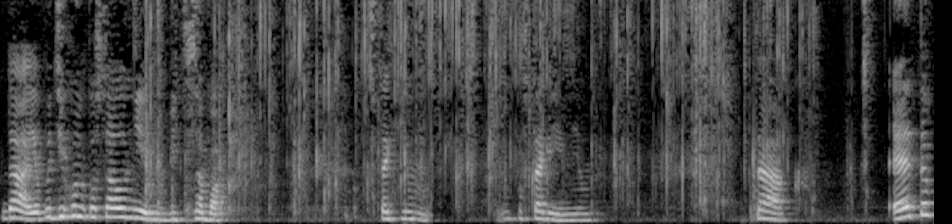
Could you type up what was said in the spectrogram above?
Да, я потихоньку стала не любить собак. С таким повторением. Так, это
